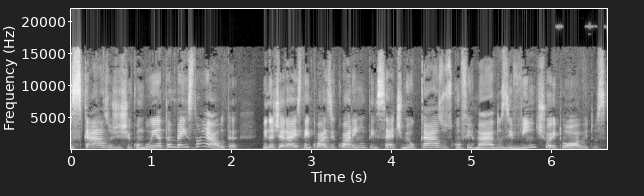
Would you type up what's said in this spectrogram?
Os casos de chikungunya também estão em alta. Minas Gerais tem quase 47 mil casos confirmados e 28 óbitos,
